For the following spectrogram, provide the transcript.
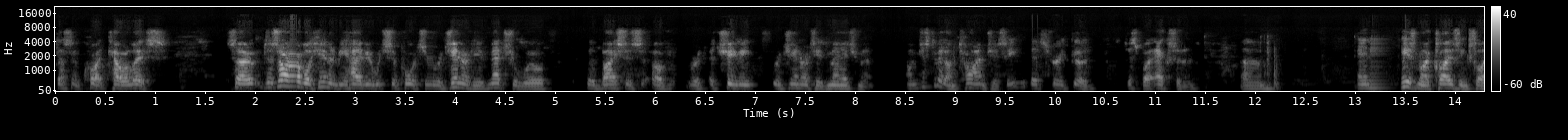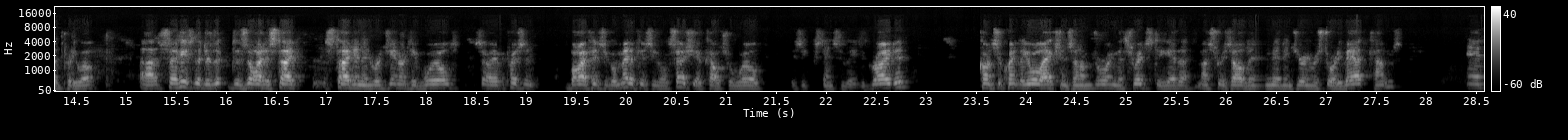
doesn't quite coalesce. So desirable human behaviour which supports a regenerative natural world, the basis of re achieving regenerative management. I'm just about on time, Jesse. That's very good, just by accident. Um, and here's my closing slide pretty well. Uh, so here's the de desired state, state in a regenerative world. So our present biophysical, metaphysical, socio-cultural world is extensively degraded. Consequently, all actions, and I'm drawing the threads together, must result in net enduring restorative outcomes and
